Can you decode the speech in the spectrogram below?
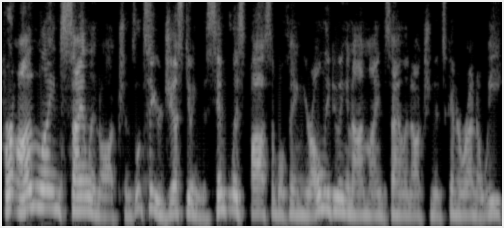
for online silent auctions, let's say you're just doing the simplest possible thing, you're only doing an online silent auction, it's going to run a week.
